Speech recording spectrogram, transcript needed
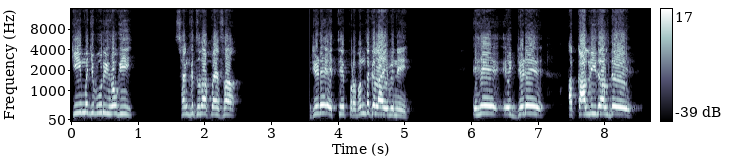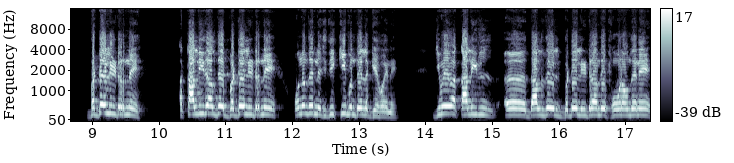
ਕੀ ਮਜਬੂਰੀ ਹੋ ਗਈ ਸੰਗਤ ਦਾ ਪੈਸਾ? ਜਿਹੜੇ ਇੱਥੇ ਪ੍ਰਬੰਧਕ ਲਾਏ ਹੋਏ ਨੇ ਇਹ ਜਿਹੜੇ ਅਕਾਲੀ ਦਲ ਦੇ ਵੱਡੇ ਲੀਡਰ ਨੇ ਅਕਾਲੀ ਦਲ ਦੇ ਵੱਡੇ ਲੀਡਰ ਨੇ ਉਹਨਾਂ ਦੇ ਨਜ਼ਦੀਕੀ ਬੰਦੇ ਲੱਗੇ ਹੋਏ ਨੇ। ਜਿਵੇਂ ਅਕਾਲੀ ਦਲ ਦੇ ਵੱਡੇ ਲੀਡਰਾਂ ਦੇ ਫੋਨ ਆਉਂਦੇ ਨੇ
